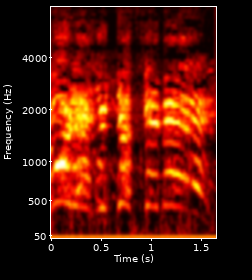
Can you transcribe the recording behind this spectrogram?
Jordan, you just came in!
